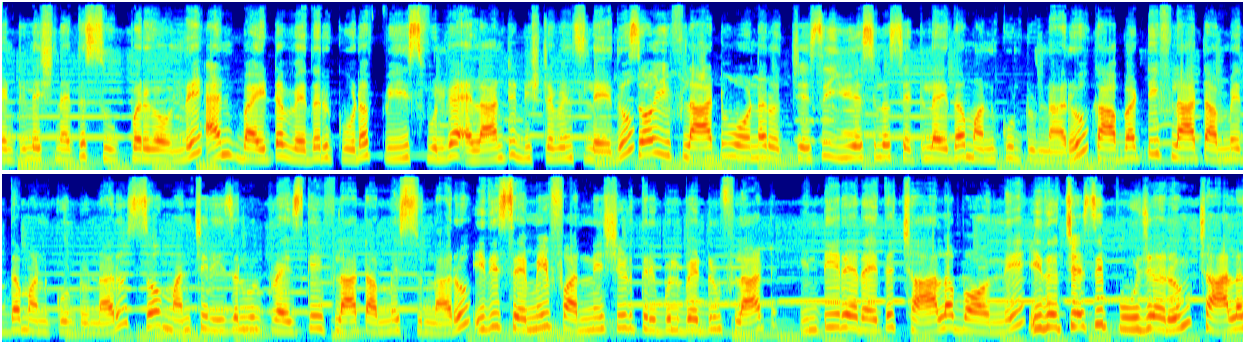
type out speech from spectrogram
వెంటిలేషన్ అయితే సూపర్గా ఉంది. అండ్ బయట వెదర్ కూడా పీస్ఫుల్గా ఎలాంటి డిస్టర్బెన్స్ లేదు. సో ఈ ఫ్లాట్ ఓనర్ వచ్చేసి యుఎస్లో సెటిల్ అయిదాం అనుకుంటున్నారు. కాబట్టి ఫ్లాట్ అమ్మేద్దాం అనుకుంటున్నారు. సో మంచి రీజనబుల్ ప్రైస్కి ఈ ఫ్లాట్ అమ్మేస్తున్నారు. ఇది semi furnished triple bedroom flat interior అయితే చాలా బాగుంది. ఇది వచ్చేసి పూజ రూమ్ చాలా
